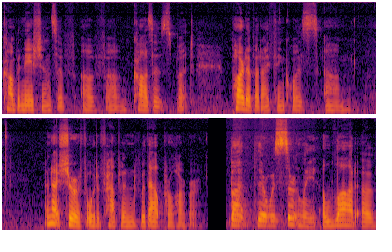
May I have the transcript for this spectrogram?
combinations of, of um, causes, but part of it, I think, was I'm not sure if it would have happened without Pearl Harbor, but there was certainly a lot of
